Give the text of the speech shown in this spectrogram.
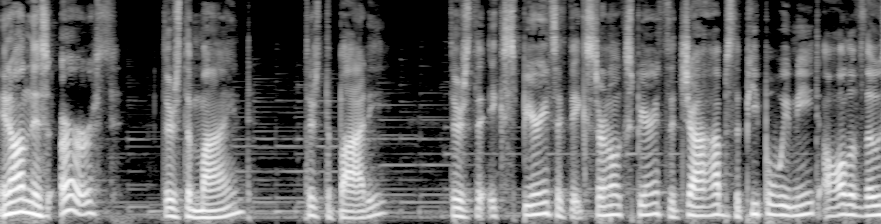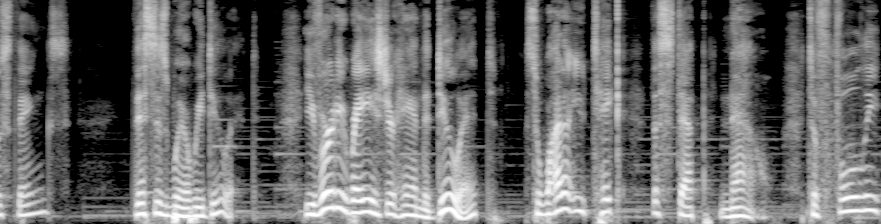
And on this earth, there's the mind, there's the body, there's the experience, like the external experience, the jobs, the people we meet, all of those things. This is where we do it. You've already raised your hand to do it, so why don't you take the step now? to fully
